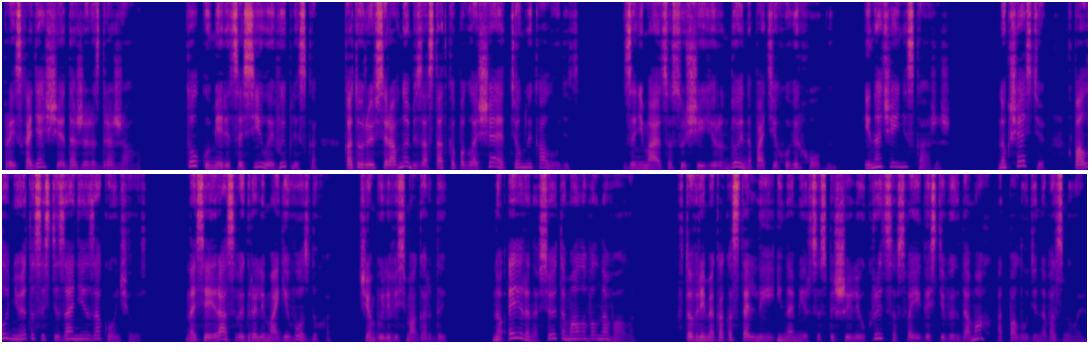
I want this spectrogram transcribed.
Происходящее даже раздражало. Толку мерится силой выплеска, которую все равно без остатка поглощает темный колодец. Занимаются сущей ерундой на потеху верховным, иначе и не скажешь. Но, к счастью, к полудню это состязание закончилось. На сей раз выиграли маги воздуха, чем были весьма горды. Но Эйрона все это мало волновало. В то время как остальные иномирцы спешили укрыться в своих гостевых домах от полуденного зноя,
